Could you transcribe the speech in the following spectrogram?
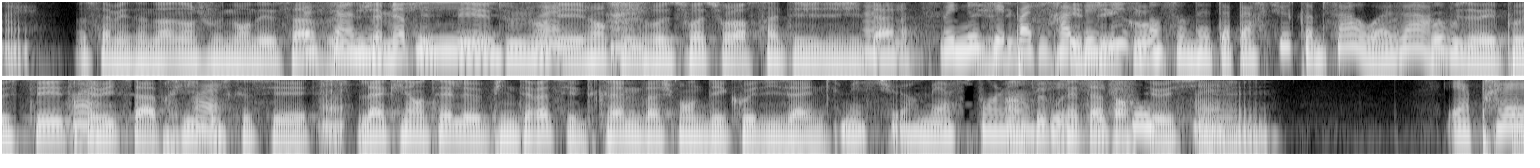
ouais. Ça m'étonne. Non, je vous demandais ça. C'est J'aime bien tester toujours ouais. les gens que je reçois sur leur stratégie digitale. Ouais. Mais nous, c'est pas de stratégie, on s'en est aperçu comme ça, au hasard. Oui, vous avez posté, très Ouais. vite ça a pris parce que c'est la clientèle Pinterest, c'est quand même vachement déco-design. Bien sûr, mais à ce point-là, Un peu c'est prêt c'est à porter fou. aussi. Mais Et après,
